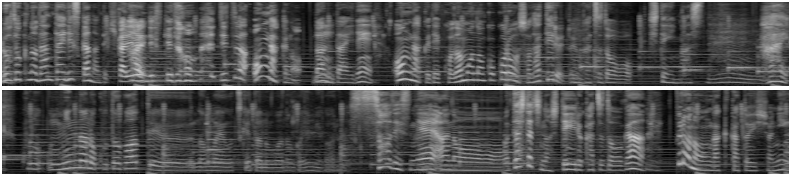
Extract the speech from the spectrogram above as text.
朗読の団体ですか？なんて聞かれるんですけど、実は音楽の団体で、音楽で子どもの心を育てるという活動をしています。うんはい、このみんなの言葉っていう名前をつけたのは何か意味があるんですそうですね。あの私たちのしている活動がか？プロの音楽家と一緒に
